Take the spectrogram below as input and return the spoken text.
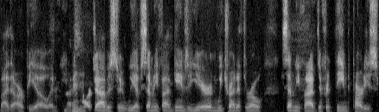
by the RPO. And nice. our job is to, we have 75 games a year and we try to throw 75 different themed parties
